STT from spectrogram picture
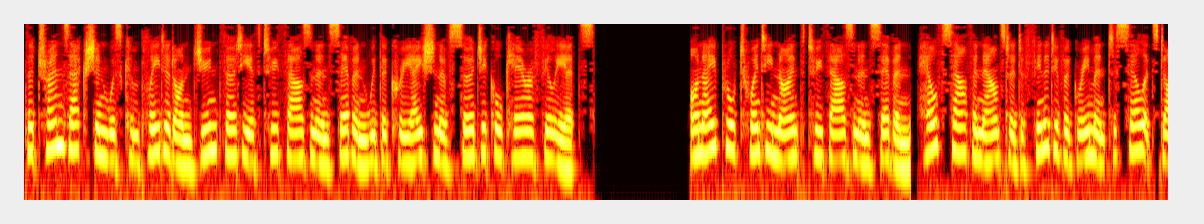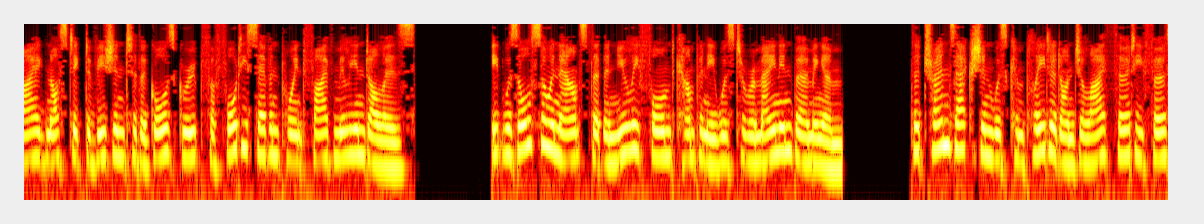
The transaction was completed on June 30, 2007 with the creation of Surgical Care Affiliates. On April 29, 2007, HealthSouth announced a definitive agreement to sell its diagnostic division to the Gores Group for $47.5 million. It was also announced that the newly formed company was to remain in Birmingham. The transaction was completed on July 31,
